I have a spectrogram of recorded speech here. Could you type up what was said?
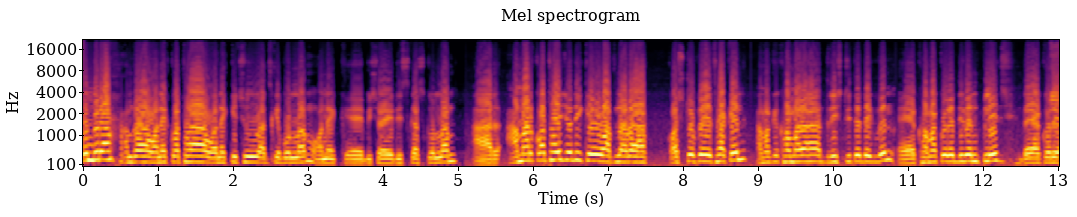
বন্ধুরা, আমরা অনেক কথা, অনেক কিছু আজকে বললাম, অনেক বিষয়ে ডিসকাস করলাম। আর আমার কথাই যদি কেউ আপনারা কষ্ট পেয়ে থাকেন, আমাকে ক্ষমা দৃষ্টিতে দেখবেন ক্ষমা করে দিবেন, প্লিজ। দয়া করে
